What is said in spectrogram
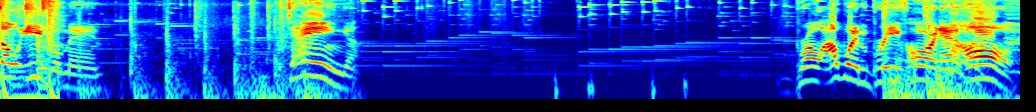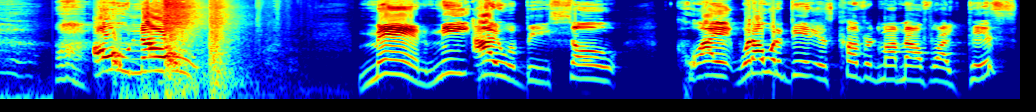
so evil, man. Dang. Bro, I wouldn't breathe hard at all. Oh no! Man, me, I would be so quiet. What I would have did is covered my mouth like this.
